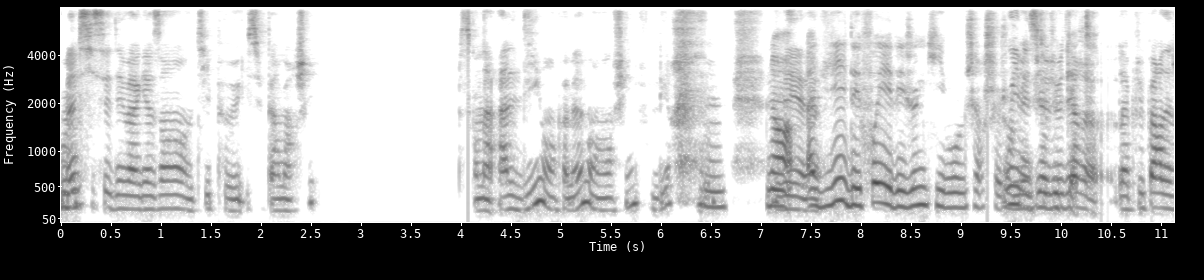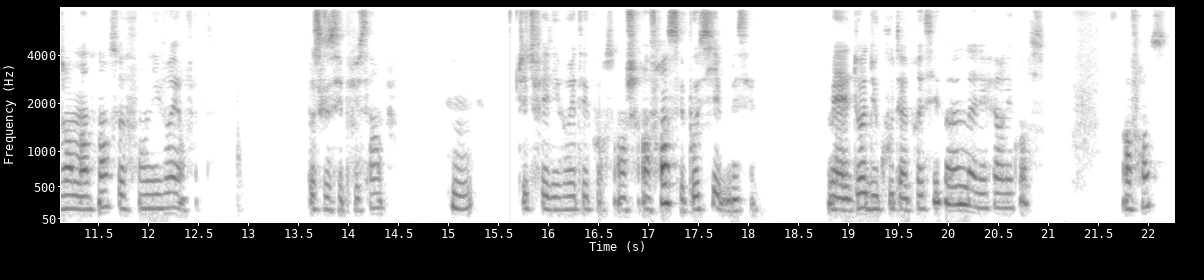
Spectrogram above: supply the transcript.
Même si c'est des magasins type euh, supermarché. Parce qu'on a Aldi quand même en Chine, faut le dire. Mm. Non, Mais, euh, Aldi, des fois, il y a des jeunes qui vont le chercher. Oui, ai mais ce que je veux dire, euh, la plupart des gens maintenant se font livrer en fait. Parce que c'est plus simple. Hmm. Tu te fais livrer tes courses. En, en France, c'est possible, mais c'est. Mais toi, du coup, t'apprécies quand même d'aller faire les courses? En France?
